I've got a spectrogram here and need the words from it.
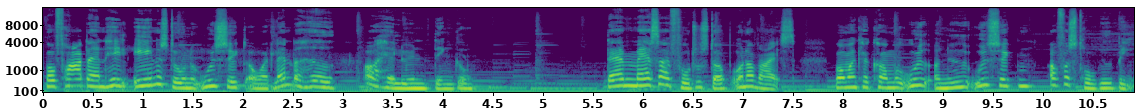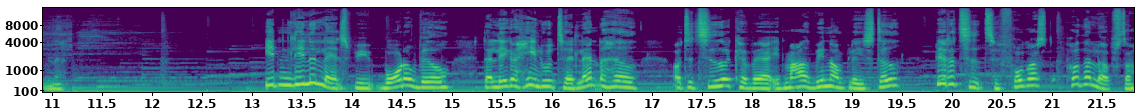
hvorfra der er en helt enestående udsigt over Atlanterhavet og halvøen Dingle. Der er masser af fotostop undervejs, hvor man kan komme ud og nyde udsigten og få strukket benene. I den lille landsby Waterville, der ligger helt ud til Atlanterhavet og til tider kan være et meget vindomblæst sted, bliver det tid til frokost på The Lobster.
